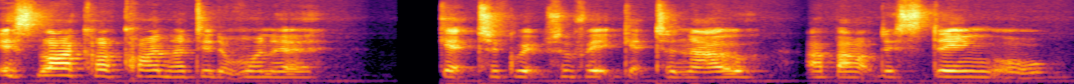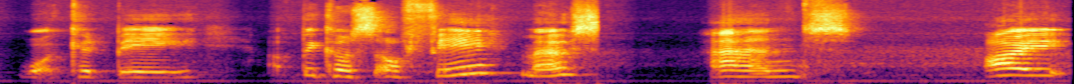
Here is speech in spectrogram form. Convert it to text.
it's like I kind of didn't want to get to grips with it, get to know about this thing or what could be because of fear most and I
